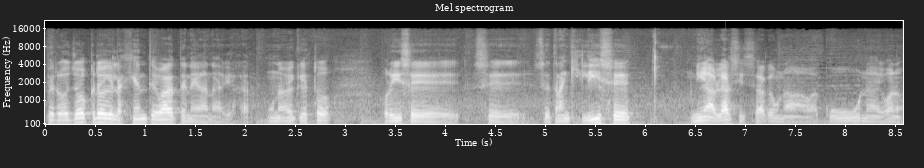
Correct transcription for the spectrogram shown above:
Pero yo creo que la gente va a tener ganas de viajar. Una vez que esto por ahí se, se, tranquilice, ni hablar si saca una vacuna, y bueno,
